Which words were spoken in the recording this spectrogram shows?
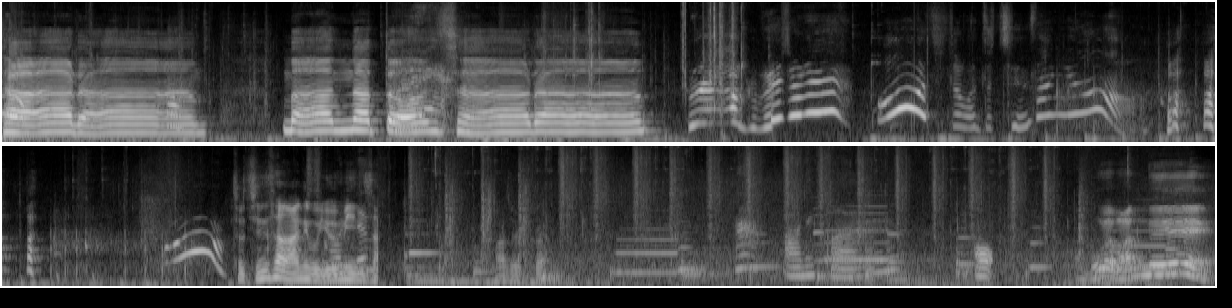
사람 만났던 왜? 사람. 왜, 왜 저래? 어, 진짜 완전 진상이야. 저 진상 아니고? 유민상. 맞을까? 아닐걸. 아, 뭐야 맞네.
